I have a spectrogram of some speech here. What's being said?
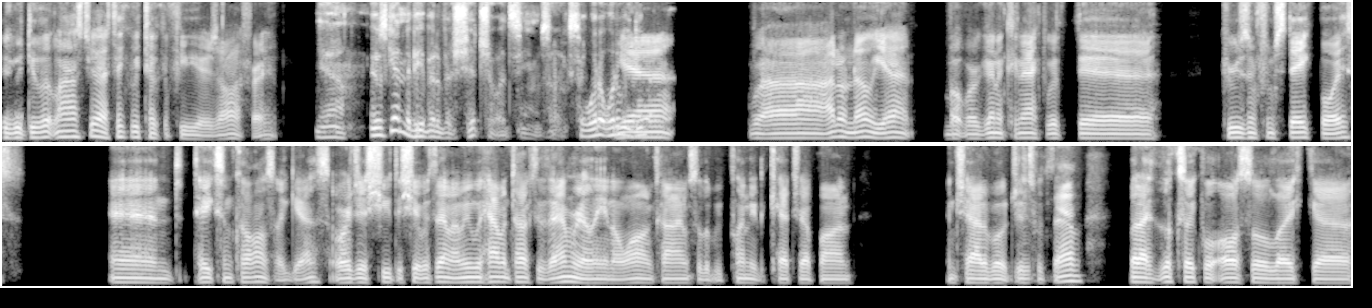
Did we do it last year? I think we took a few years off, right? Yeah, it was getting to be a bit of a shit show. It seems like. So what? What do we do? yeah. Well, I don't know yet, but we're gonna connect with the cruising from Steak Boys and take some calls, I guess, or just shoot the shit with them. I mean, we haven't talked to them really in a long time, so there'll be plenty to catch up on and chat about just with them. But it looks like we'll also like uh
